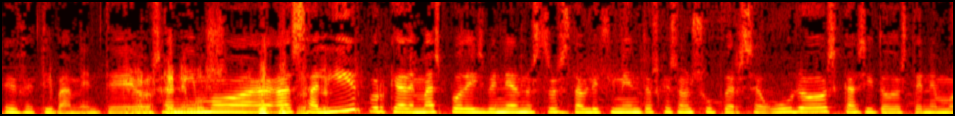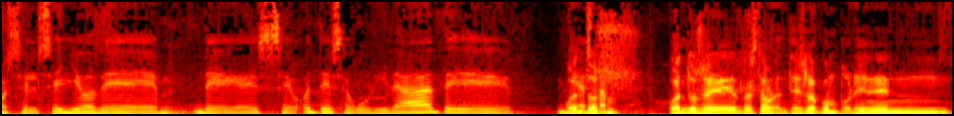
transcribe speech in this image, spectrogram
Efectivamente, os animo a, salir porque además podéis venir a nuestros establecimientos que son súper seguros, casi todos tenemos el sello de, de, de seguridad. De, ¿Cuántos, ¿cuántos eh, restaurantes lo componen en,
